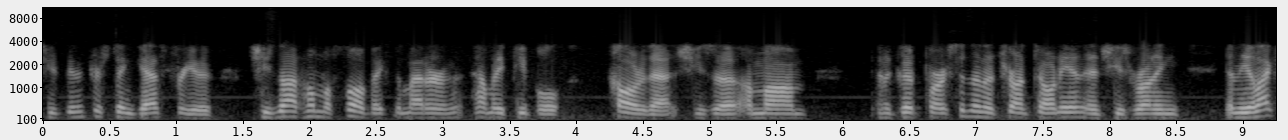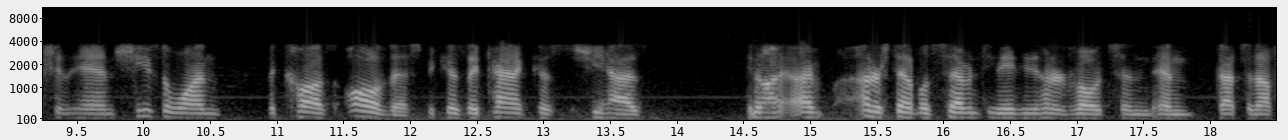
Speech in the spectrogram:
She'd be an interesting guest for you. She's not homophobic, no matter how many people call her that. She's a, a mom and a good person and a Torontonian, and she's running in the election. And she's the one that caused all of this because they panicked because she has, you know, I, I understand about 17, 1800 votes, and and that's enough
